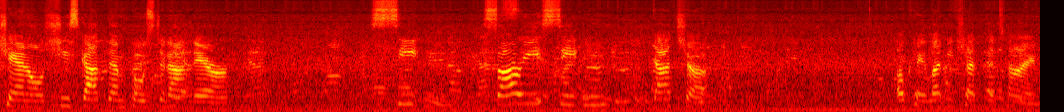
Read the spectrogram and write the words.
channel, she's got them posted on there. Seaton. Sorry, Seaton. Gotcha. Okay, let me check the time.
